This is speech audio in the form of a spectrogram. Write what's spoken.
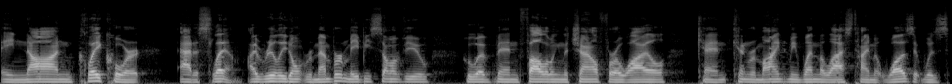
a non clay court at a slam. I really don't remember. Maybe some of you who have been following the channel for a while can can remind me when the last time it was. It was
